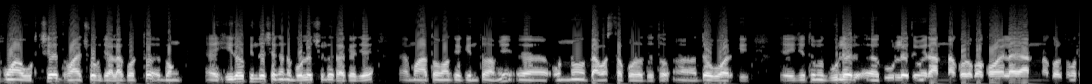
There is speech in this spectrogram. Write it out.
ধোঁয়া উঠছে ধোঁয়া চোখ জ্বালা করতো এবং হিরো কিন্তু সেখানে বলেছিল তাকে যে মা তোমাকে কিন্তু আমি অন্য ব্যবস্থা করে দিত দেবো আর কি। এই যে তুমি গুলের গুলে তুমি রান্না করো বা কয়লায় রান্না করো, তোমার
